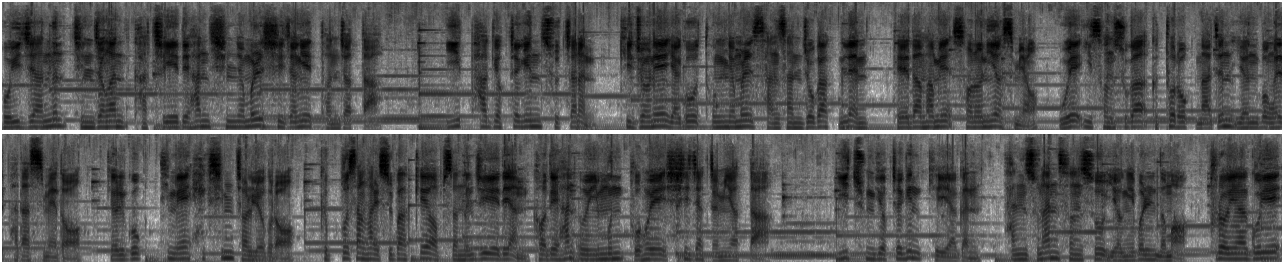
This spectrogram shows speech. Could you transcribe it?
보이지 않는 진정한 가치에 대한 신념을 시장에 던졌다. 이 파격적인 숫자는 기존의 야구 통념을 산산조각 낸 대담함의 선언이었으며 왜 이 선수가 그토록 낮은 연봉을 받았음에도 결국 팀의 핵심 전력으로 급부상할 수밖에 없었는지에 대한 거대한 의문 부호의 시작점이었다. 이 충격적인 계약은 단순한 선수 영입을 넘어 프로야구의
